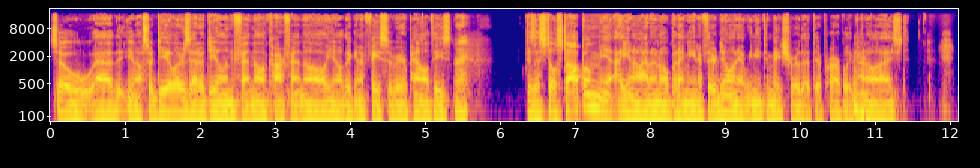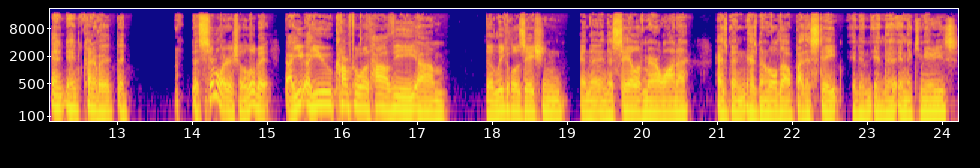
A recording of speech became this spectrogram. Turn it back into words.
so uh, you know, so dealers that are dealing fentanyl, carfentanil, you know, they're going to face severe penalties. Right. Does it still stop them? Yeah, you know, I don't know, but I mean, if they're doing it, we need to make sure that they're properly mm-hmm. penalized. And and kind of a, a a similar issue a little bit. Are you are you comfortable with how the um, the legalization and the and the sale of marijuana has been has been rolled out by the state and in, in the in the communities?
